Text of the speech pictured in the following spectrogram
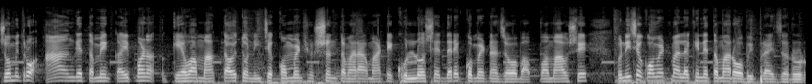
જો મિત્રો, આ અંગે તમે કંઈ પણ કહેવા માંગતા હોય તો નીચે કોમેન્ટ સેક્શન તમારા માટે ખુલ્લો છે. દરેક કોમેન્ટના જવાબ આપવામાં આવશે. તો નીચે કોમેન્ટમાં લખીને તમારો અભિપ્રાય જરૂર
